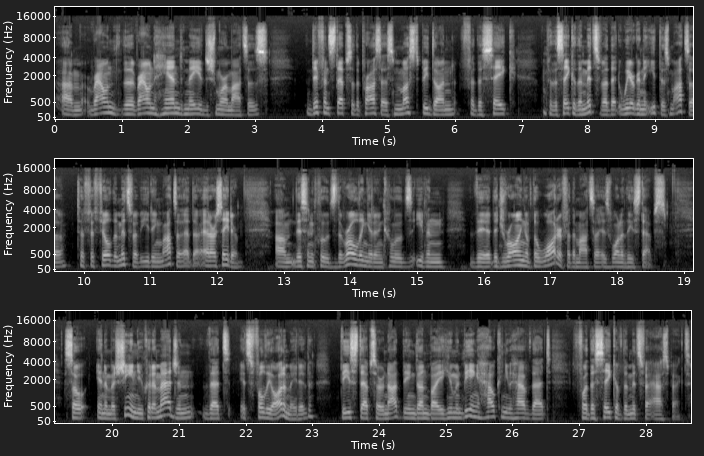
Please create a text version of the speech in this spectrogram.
um, round the round handmade shmura matzahs, different steps of the process must be done for the sake for the sake of the mitzvah that we are going to eat this matzah to fulfill the mitzvah of eating matzah at, the, at our seder. Um, this includes the rolling. It includes even the the drawing of the water for the matzah is one of these steps. So in a machine, you could imagine that it's fully automated. These steps are not being done by a human being. How can you have that for the sake of the mitzvah aspect?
